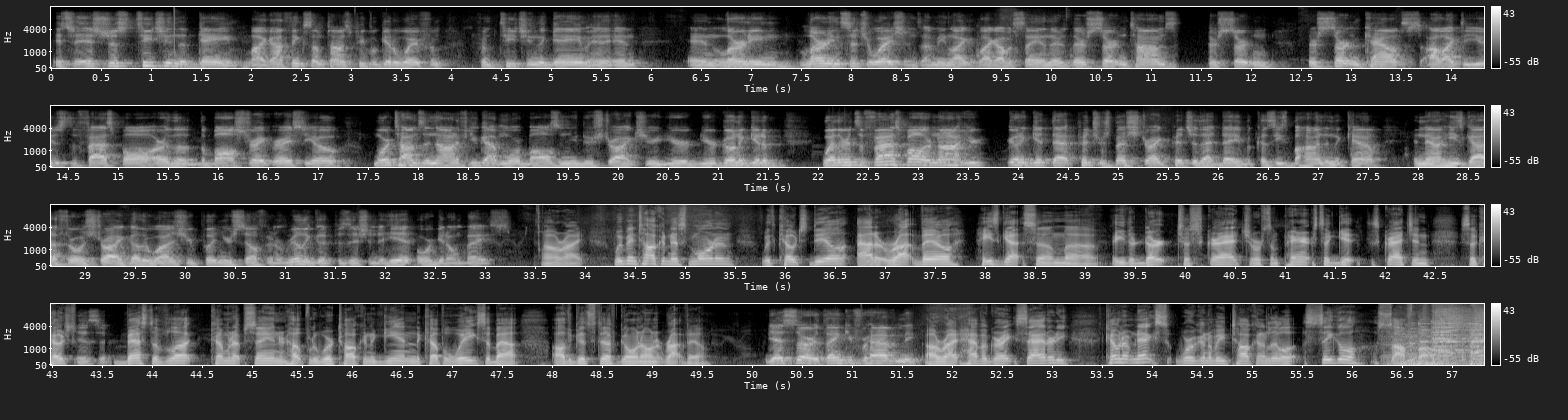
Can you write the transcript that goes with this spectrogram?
It's it's just teaching the game. Like I think sometimes people get away from from teaching the game and and, and learning learning situations. I mean, like like I was saying, there's there's certain times, there's certain there's certain counts. I like to use the fastball or the the ball strike ratio more times than not. If you got more balls than you do strikes, you're you're you're going to get a whether it's a fastball or not. You're going to get that pitcher's best strike pitch of that day because he's behind in the count and now he's got to throw a strike. Otherwise, you're putting yourself in a really good position to hit or get on base. All right. We've been talking this morning with Coach Dill out at Rockvale. He's got some uh, either dirt to scratch or some parents to get scratching. So, Coach, yes, best of luck coming up soon, and hopefully, we're talking again in a couple weeks about all the good stuff going on at Rockvale. Yes, sir. Thank you for having me. All right. Have a great Saturday. Coming up next, we're going to be talking a little Siegel softball.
